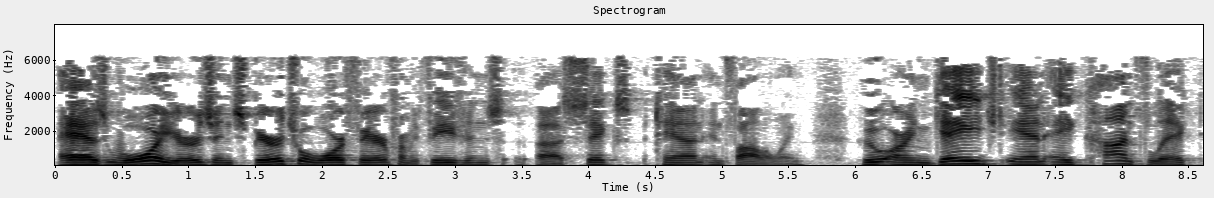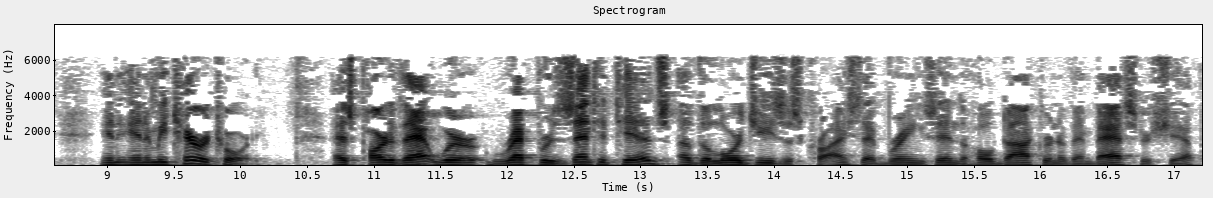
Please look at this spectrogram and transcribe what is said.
as warriors in spiritual warfare from Ephesians uh, 6, 10, and following, who are engaged in a conflict in enemy territory. As part of that, we're representatives of the Lord Jesus Christ. That brings in the whole doctrine of ambassadorship.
